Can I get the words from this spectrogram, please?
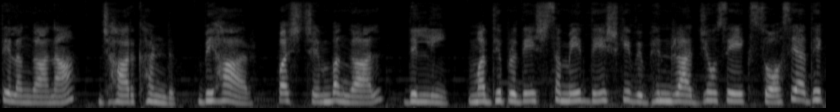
तेलंगाना झारखंड, बिहार पश्चिम बंगाल दिल्ली मध्य प्रदेश समेत देश के विभिन्न राज्यों से 100 से अधिक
